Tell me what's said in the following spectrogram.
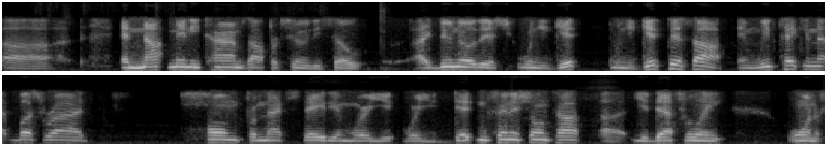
uh, and not many times opportunity. So I do know this: when you get when you get this up, and we've taken that bus ride home from that stadium where you where you didn't finish on top, uh, you definitely want to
